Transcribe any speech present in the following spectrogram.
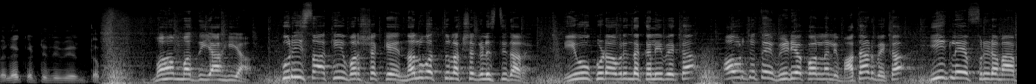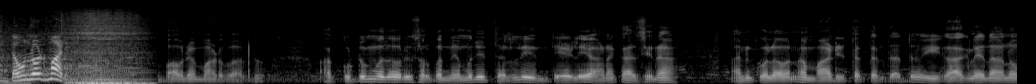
ಬೆಲೆ ಕಟ್ಟಿದ್ದೀವಿ ಅಂತ ಮೊಹಮ್ಮದ್ ಯಾಹಿಯಾ ಕುರಿ ಸಾಕಿ ವರ್ಷಕ್ಕೆ ನಲವತ್ತು ಲಕ್ಷ ಗಳಿಸ್ತಿದ್ದಾರೆ. ನೀವು ಕೂಡ ಅವರಿಂದ ಕಲಿಬೇಕಾ? ಅವ್ರ ಜೊತೆ ವಿಡಿಯೋ ಕಾಲ್ನಲ್ಲಿ ಮಾತಾಡಬೇಕಾ? ಈಗಲೇ ಫ್ರೀಡಮ್ ಆ್ಯಪ್ ಡೌನ್ಲೋಡ್ ಮಾಡಿ. ಭಾವನೆ ಮಾಡಬಾರ್ದು. ಆ ಕುಟುಂಬದವ್ರಿಗೆ ಸ್ವಲ್ಪ ನೆಮ್ಮದಿ ತರಲಿ ಅಂತೇಳಿ ಹಣಕಾಸಿನ ಅನುಕೂಲವನ್ನು ಮಾಡಿರ್ತಕ್ಕಂಥದ್ದು. ಈಗಾಗಲೇ ನಾನು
